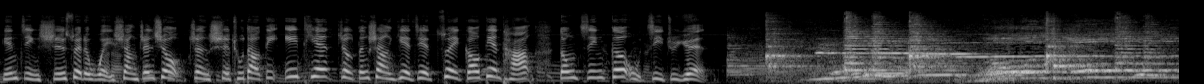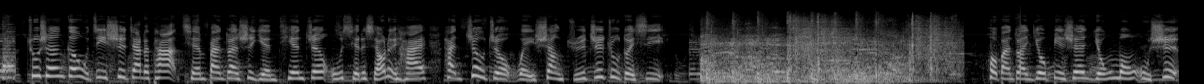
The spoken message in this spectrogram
年仅十岁的尾上真秀正式出道第一天就登上业界最高殿堂——东京歌舞伎剧院。出身歌舞伎世家的她，前半段是演天真无邪的小女孩，和舅舅尾上菊之助对戏；后半段又变身勇猛武士，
